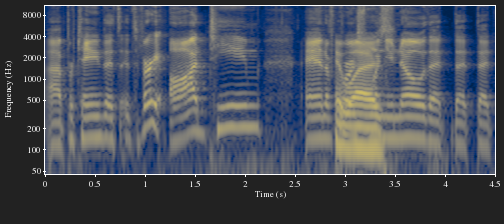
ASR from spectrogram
uh, pertaining to it's, it's a very odd team, and of It course was. when you know that that that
